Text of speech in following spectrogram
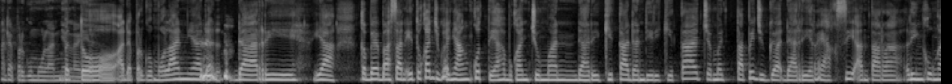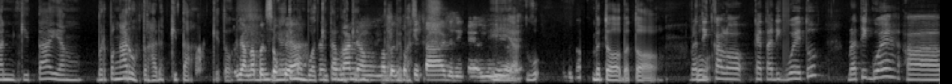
Ada pergumulannya lah ya. Betul, ada pergumulannya dan dari ya kebebasan itu kan juga nyangkut ya, bukan cuman dari kita dan diri kita, cuma tapi juga dari reaksi antara lingkungan kita yang berpengaruh terhadap kita gitu. yang ngebentuk Sehingga itu ya membuat kita makin yang ngebentuk bebas. kita jadi kayak gini Iya, ya. gua- betul betul. Berarti Gua- kalau kayak tadi gue itu berarti gue eh,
